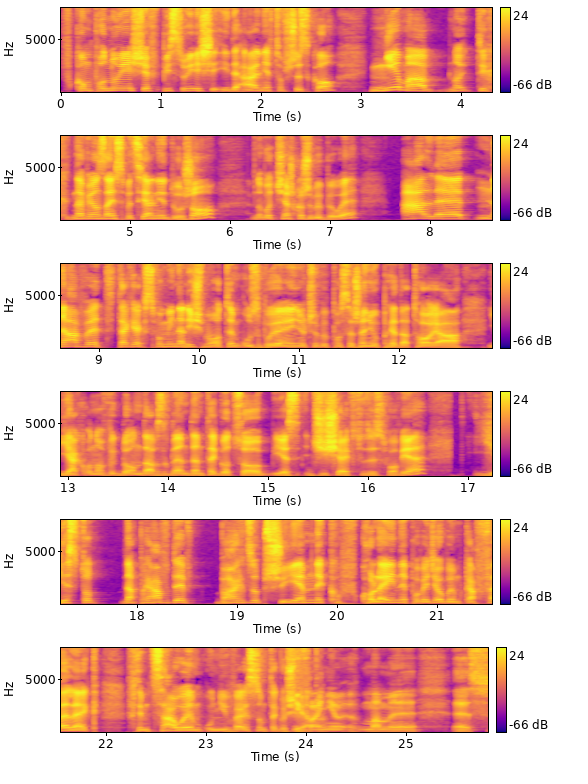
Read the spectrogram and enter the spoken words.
wkomponuje się, wpisuje się idealnie w to wszystko. Nie ma no, tych nawiązań specjalnie dużo, no bo ciężko, żeby były, ale nawet tak jak wspominaliśmy o tym uzbrojeniu czy wyposażeniu Predatora, jak ono wygląda względem tego, co jest dzisiaj w cudzysłowie, jest to naprawdę bardzo przyjemny, kolejny, powiedziałbym, kafelek w tym całym uniwersum tego świata. I fajnie mamy e, z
